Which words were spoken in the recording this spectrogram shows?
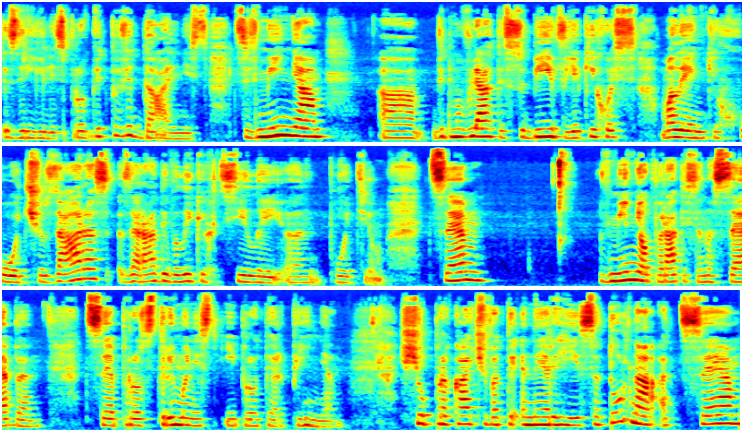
зрілість, про відповідальність, це вміння відмовляти собі в якихось маленьких хочу зараз заради великих цілей е, потім. Це вміння опиратися на себе, це про стриманість і про терпіння. Щоб прокачувати енергії Сатурна, це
